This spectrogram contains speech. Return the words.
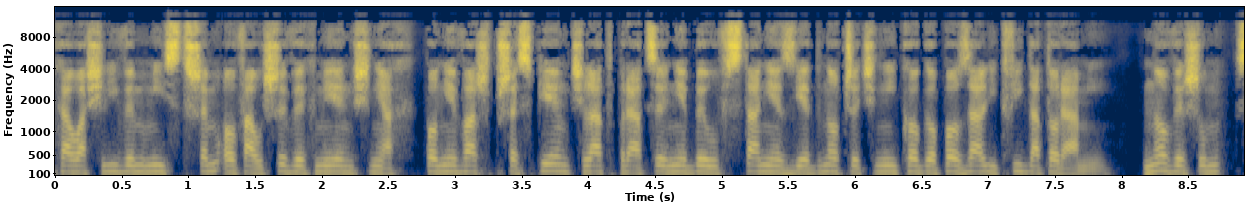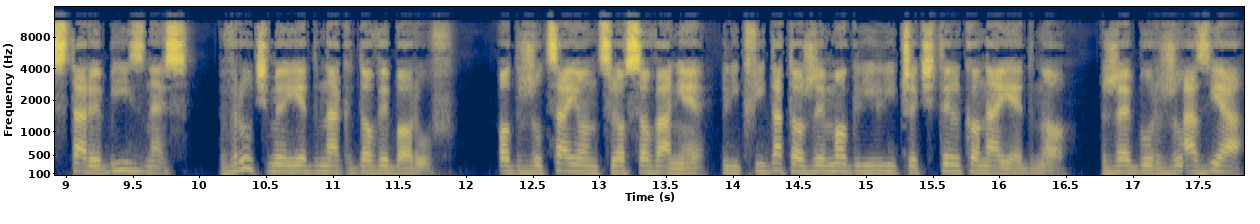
hałaśliwym mistrzem o fałszywych mięśniach, ponieważ przez pięć lat pracy nie był w stanie zjednoczyć nikogo poza likwidatorami. Nowy szum, stary biznes. Wróćmy jednak do wyborów. Odrzucając losowanie, likwidatorzy mogli liczyć tylko na jedno, że burżuazja,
